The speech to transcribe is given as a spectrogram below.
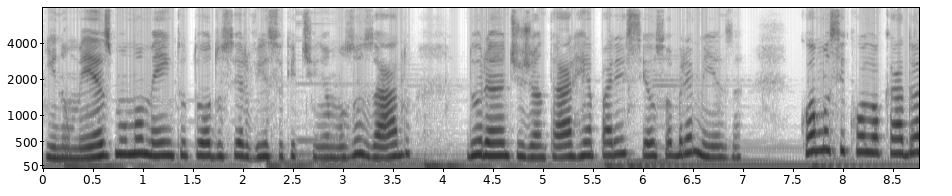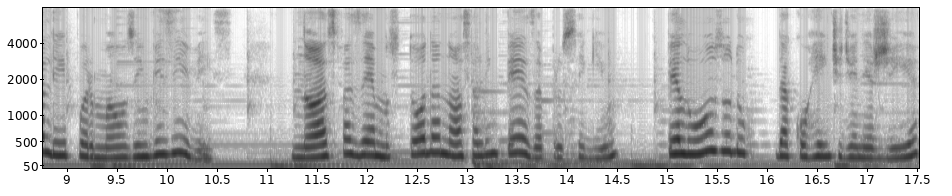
E no mesmo momento, todo o serviço que tínhamos usado durante o jantar reapareceu sobre a mesa como se colocado ali por mãos invisíveis. Nós fazemos toda a nossa limpeza, prosseguiu, pelo uso do da corrente de energia,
